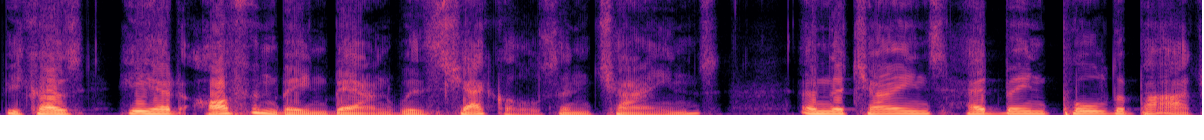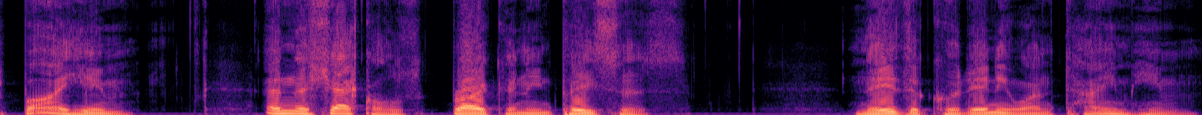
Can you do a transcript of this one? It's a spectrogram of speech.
because he had often been bound with shackles and chains, and the chains had been pulled apart by him, and the shackles broken in pieces. Neither could anyone tame him.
